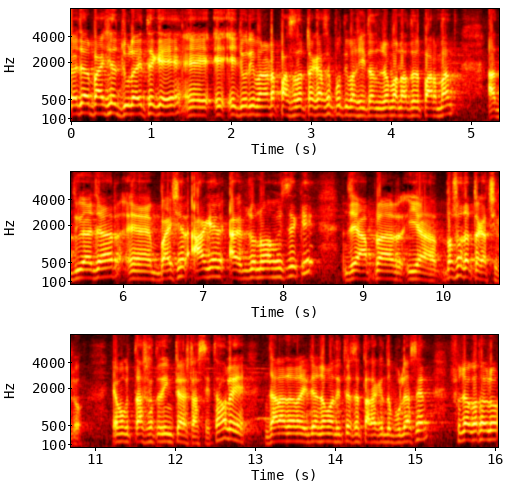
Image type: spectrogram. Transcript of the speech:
দু হাজার বাইশের জুলাই থেকে এই জরিমানাটা পাঁচ হাজার টাকা আছে, প্রতি মাসে রিটার্ন জমা না পার মান্থ। আর দুই হাজার বাইশের আগের জন্য হয়েছে কি, যে আপনার ইয়া দশ হাজার টাকা ছিল। এবং তার সাথে ইন্টারেস্ট আসছে তাহলে যারা যারা রিটার্ন জমা দিতেছে, তারা কিন্তু ভুলে আছেন। সোজা কথা হলো,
